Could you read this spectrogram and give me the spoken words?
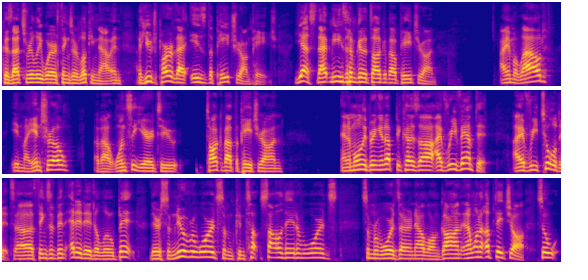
because that's really where things are looking now and a huge part of that is the Patreon page yes, that means I'm going to talk about Patreon. I am allowed in my intro about once a year to talk about the Patreon. And I'm only bringing it up because uh, I've revamped it. I've retooled it. Uh, things have been edited a little bit. There's some new rewards, some consolidated rewards, some rewards that are now long gone. And I want to update y'all. So,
